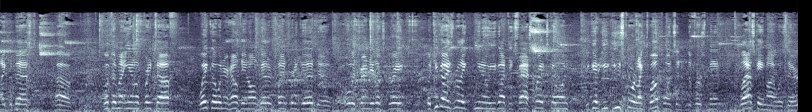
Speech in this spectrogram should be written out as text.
like, the best. Uh, Winston Mountain Union looks pretty tough. Waco, when they're healthy and all together, is playing pretty good. Uh, Holy Trinity looks great. But you guys really, you know, you got these fast breaks going. You get you, you scored like 12 points in the first minute. Last game I was there.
